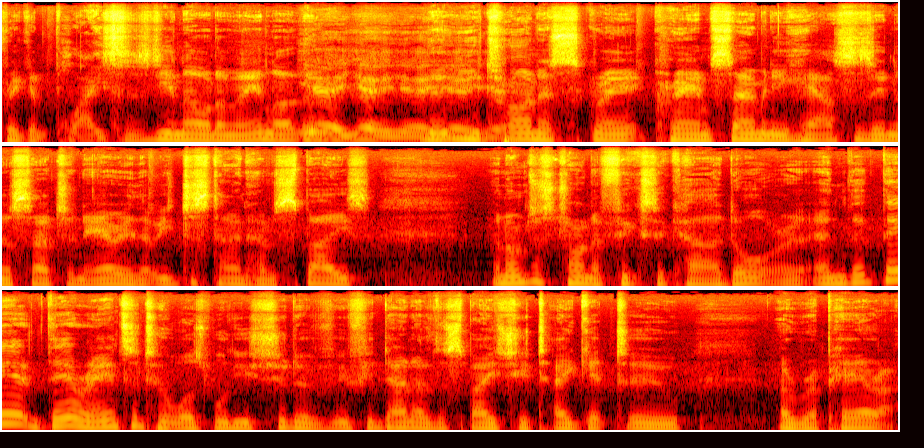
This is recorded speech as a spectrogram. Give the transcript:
friggin' places. You know what I mean? Like, the- Yeah, yeah, yeah, the- yeah, You're yeah. trying to scra- cram so many houses into such an area that we just don't have space. And I'm just trying to fix a car door. And that their their answer to it was, well, you should have. If you don't have the space, you take it to a repairer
